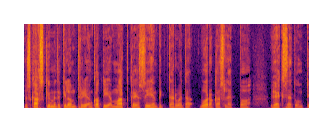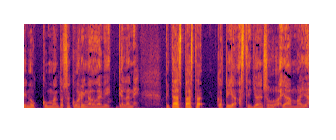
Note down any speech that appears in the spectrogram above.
jos 20 kilometriä on kotia matka, jos siihen pitää ruveta vuorokasleppoa 9 tuntia nukkumaan tuossa Kuoringan levikkeellä, niin pitäisi päästä kotia asti Joensuun ajamaan ja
